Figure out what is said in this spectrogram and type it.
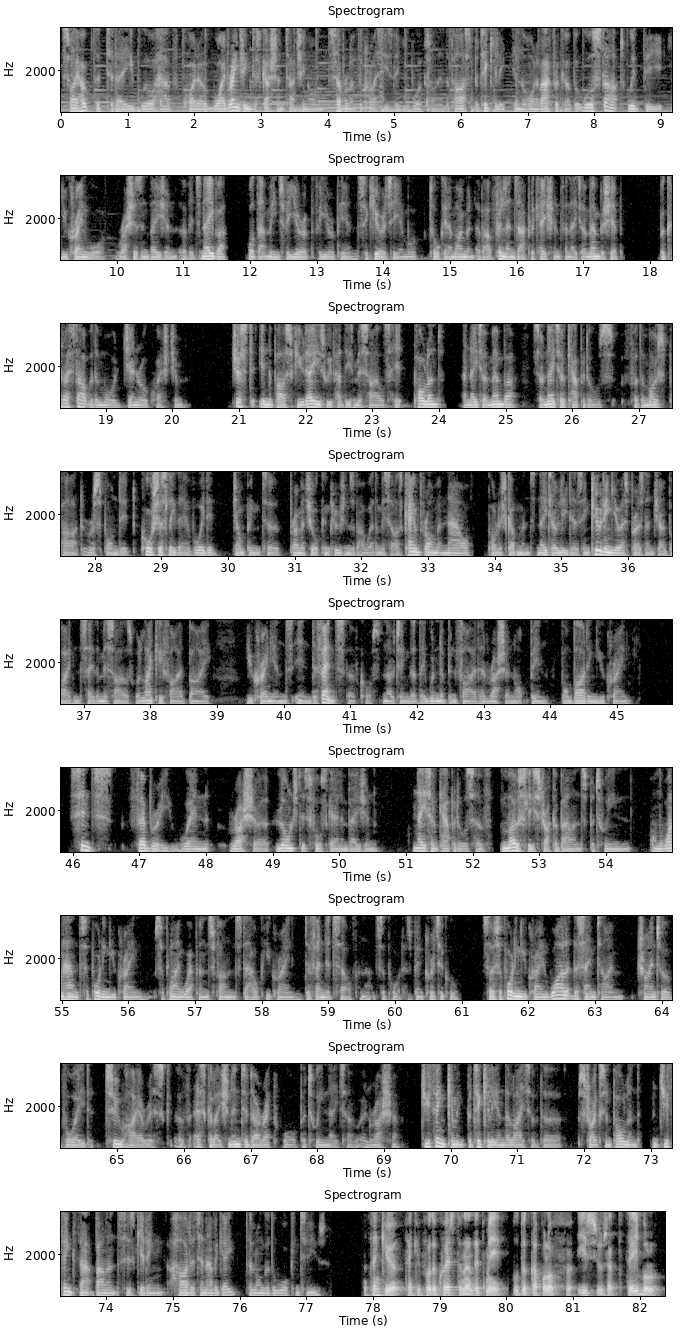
So I hope that today we'll have quite a wide ranging discussion touching on several of the crises that you've worked on in the past, particularly in the Horn of Africa. But we'll start with the Ukraine war, Russia's invasion of its neighbour, what that means for Europe, for European security. And we'll talk in a moment about Finland's application for NATO membership. But could I start with a more general question? Just in the past few days, we've had these missiles hit Poland, a NATO member. So NATO capitals, for the most part, responded cautiously. They avoided jumping to premature conclusions about where the missiles came from. And now Polish government, NATO leaders, including US President Joe Biden, say the missiles were likely fired by Ukrainians in defense, though, of course, noting that they wouldn't have been fired had Russia not been bombarding Ukraine. Since February, when Russia launched its full scale invasion, NATO capitals have mostly struck a balance between on the one hand, supporting Ukraine, supplying weapons, funds to help Ukraine defend itself, and that support has been critical. So, supporting Ukraine while at the same time trying to avoid too high a risk of escalation into direct war between NATO and Russia. Do you think, I mean, particularly in the light of the strikes in Poland, do you think that balance is getting harder to navigate the longer the war continues? Thank you. Thank you for the question. And let me put a couple of issues at the table.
